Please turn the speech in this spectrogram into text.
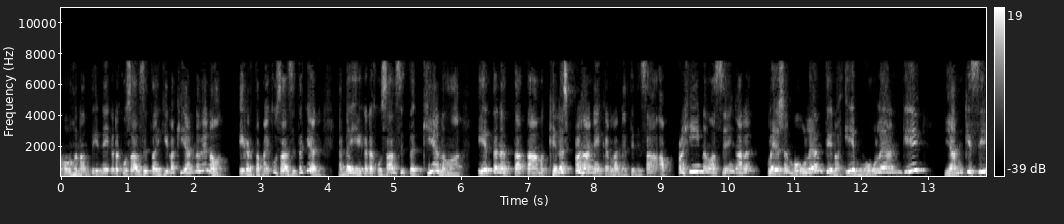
මෝහ නම් තියෙන්නේ. ඒකට කුසල්සිතයි කියලා කියන්න වෙනවා. ඒකට තමයි කුසල්සිත කියන්නේ. හැබැයි ඒකට කුසල්සිත කියනවා ඒතනත්ත තාම කෙලස් ප්‍රහාණය කරලා නැති නිසා අප්‍රහීන වශයෙන් අර ක්ලේශ මූලයන් තියෙනවා. ඒ මූලයන්ගේ යම්කිසි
